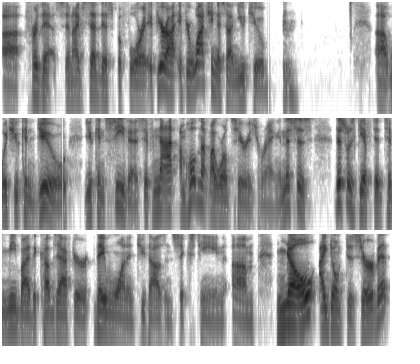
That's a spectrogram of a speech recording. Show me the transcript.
uh, for this, and I've said this before. If you're on, if you're watching us on YouTube. uh, which you can do. You can see this. If not, I'm holding up my World Series ring, and this is this was gifted to me by the Cubs after they won in 2016. Um, no, I don't deserve it.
